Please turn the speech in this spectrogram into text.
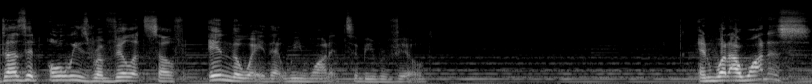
doesn't always reveal itself in the way that we want it to be revealed. And what I want us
